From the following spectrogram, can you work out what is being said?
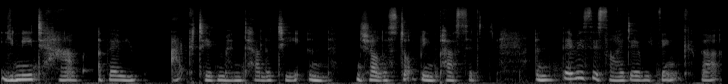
you need to have a very active mentality and inshallah stop being passive. And there is this idea we think that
